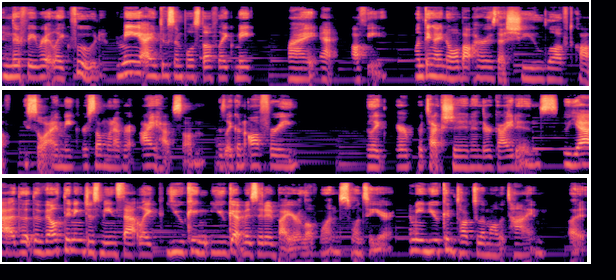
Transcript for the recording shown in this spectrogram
And their favorite like food. For me, I do simple stuff like make my aunt coffee. One thing I know about her is that she loved coffee, so I make her some whenever I have some as like an offering like their protection and their guidance. So yeah, the, the veil thinning just means that like you can you get visited by your loved ones once a year. I mean, you can talk to them all the time, but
